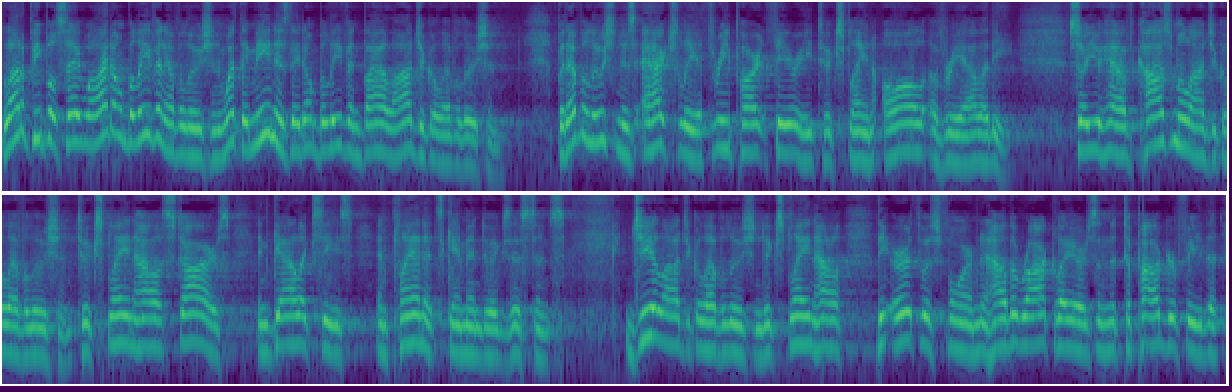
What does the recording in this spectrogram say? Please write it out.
A lot of people say, well, I don't believe in evolution. What they mean is they don't believe in biological evolution. But evolution is actually a three part theory to explain all of reality. So you have cosmological evolution to explain how stars and galaxies and planets came into existence. Geological evolution to explain how the earth was formed and how the rock layers and the topography, the,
